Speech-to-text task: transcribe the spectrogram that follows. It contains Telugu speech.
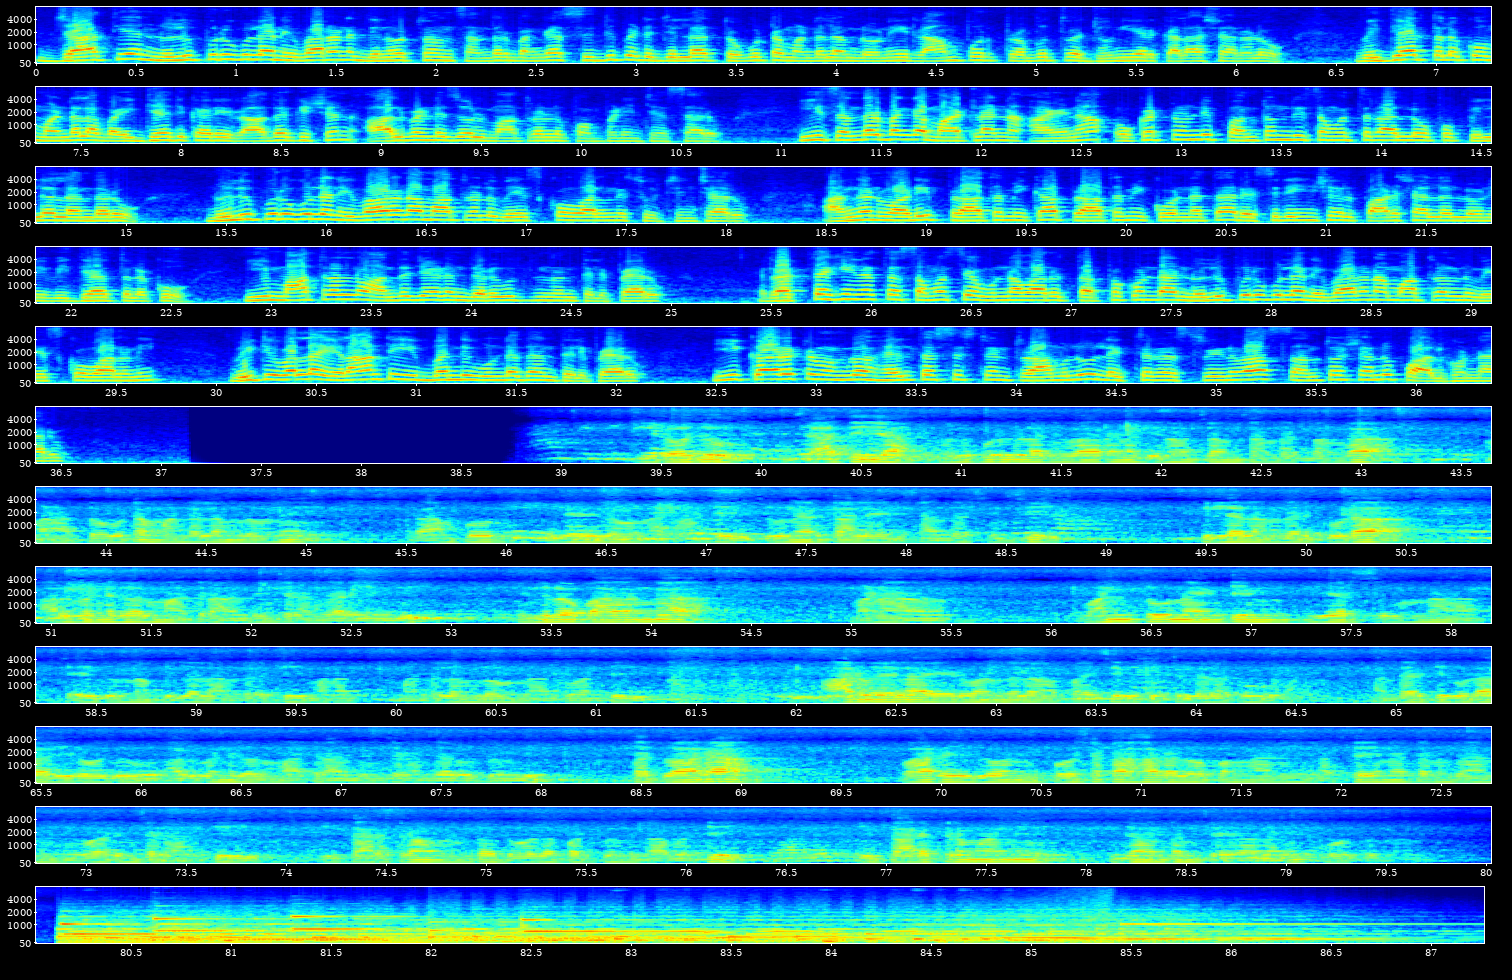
జాతీయ నులుపురుగుల నివారణ దినోత్సవం సందర్భంగా సిద్దిపేట జిల్లా తొగుట మండలంలోని రాంపూర్ ప్రభుత్వ జూనియర్ కళాశాలలో విద్యార్థులకు మండల వైద్యాధికారి రాధాకిషన్ ఆల్బెండజోల్ మాత్రలను పంపిణీ చేశారు. ఈ సందర్భంగా మాట్లాడిన ఆయన ఒకటి నుండి పంతొమ్మిది సంవత్సరాల్లోపు పిల్లలందరూ నులిపురుగుల నివారణ మాత్రలు వేసుకోవాలని సూచించారు. అంగన్వాడీ ప్రాథమిక ప్రాథమికోన్నత రెసిడెన్షియల్ పాఠశాలల్లోని విద్యార్థులకు ఈ మాత్రలను అందజేయడం జరుగుతుందని తెలిపారు. రక్తహీనత సమస్య ఉన్నవారు తప్పకుండా నులిపురుగుల నివారణ మాత్రలను వేసుకోవాలని వీటి వల్ల ఎలాంటి ఇబ్బంది ఉండదని తెలిపారు. ఈ కార్యక్రమంలో health assistant Ramulu lecturer Srinivas సంతోషాలు పాల్గొన్నారు. ఈరోజు జాతీయ నులిపురుగుల నివారణ దినోత్సవం సందర్భంగా మన తోట మండలంలోని రాంపూర్ విలేజ్లో ఉన్నటువంటి జూనియర్ కాలేజీ సందర్శించి పిల్లలందరికీ కూడా ఆల్బెండజోల్ మాత్రం అందించడం జరిగింది. ఇందులో భాగంగా మన వన్ టు నైన్టీన్ ఇయర్స్ ఉన్న ఏజ్ ఉన్న పిల్లలందరికీ మన మండలంలో ఉన్నటువంటి ఆరు వేల ఏడు వందల పైసలకి పిల్లలకు అందరికీ కూడా ఈరోజు ఆల్బెండజోల్ మాత్రం అందించడం జరుగుతుంది. తద్వారా వారిలోని పోషకాహార లోపం కానీ రక్తహీనతను కానీ నివారించడానికి ఈ కార్యక్రమం ఎంతో దోహదపడుతుంది కాబట్టి ఈ కార్యక్రమాన్ని విజయవంతం చేయాలని కోరుతున్నాను.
